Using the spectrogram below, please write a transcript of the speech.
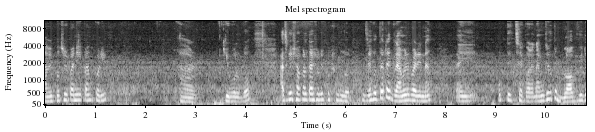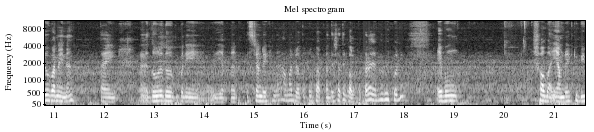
আমি প্রচুর পানি পান করি। আর কি বলব? আজকে সকালটা আসলে খুব সুন্দর। যেহেতু এটা গ্রামের বাড়ি না, তাই উঠতে ইচ্ছে করে না। আমি যেহেতু ব্লগ ভিডিও বানাই না, তাই দৌড়ে দৌড়ে মানে ওই আপনার স্ট্যান্ড রেখে না, আমার যতটুকু আপনাদের সাথে গল্প করা এভাবেই করি। এবং সবাই, আমরা একটু বি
